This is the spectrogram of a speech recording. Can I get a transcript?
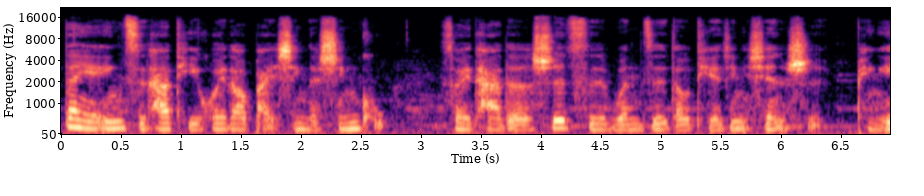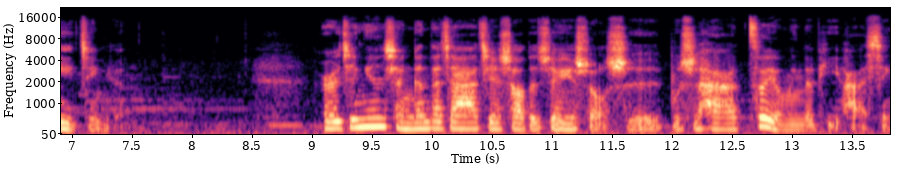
但也因此他体会到百姓的辛苦，所以他的诗词文字都贴近现实，平易近人。而今天想跟大家介绍的这一首诗，不是他最有名的《琵琶行》，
